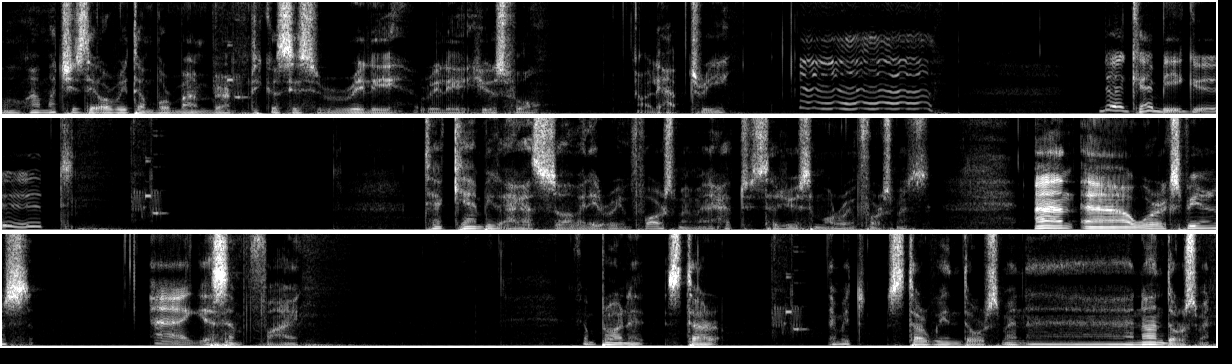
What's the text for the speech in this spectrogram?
Oh, how much is the Orbit orbital bomber? Because it's really, really useful. I only have three. That can be good. That can be. I got so many reinforcements. I have to start using more reinforcements. And uh, war experience. I guess I'm fine. Can probably start. Let me start with endorsement. Uh, no endorsement.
